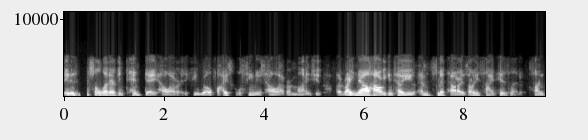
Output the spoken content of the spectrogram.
it is National Letter of Intent Day, however, if you will, for high school seniors, however, mind you. But right now, however, we can tell you Emmitt Smith, however, has already signed his letter, signed,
